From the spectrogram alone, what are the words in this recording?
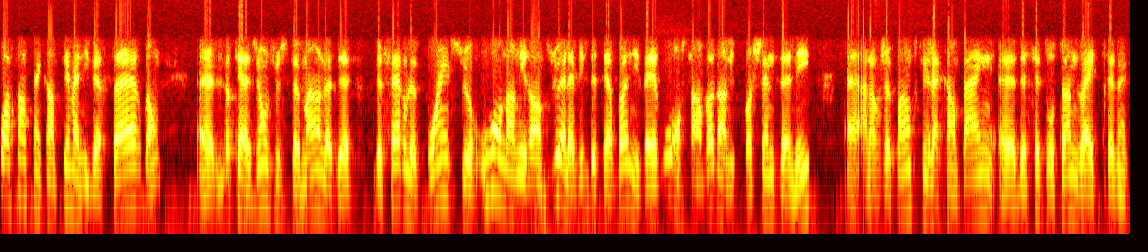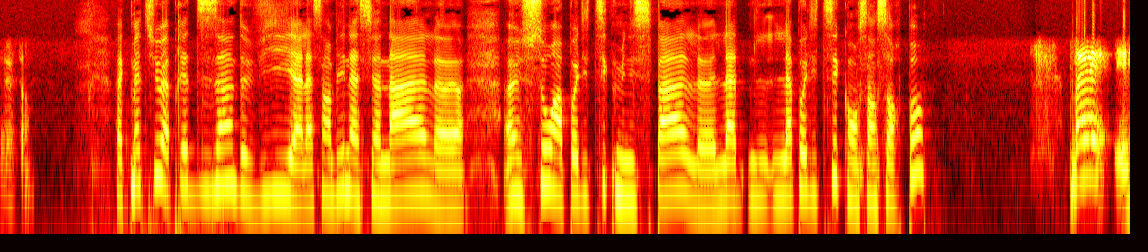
350e anniversaire. Donc, euh, l'occasion justement de, faire le point sur où on en est rendu à la ville de Terrebonne et vers où on s'en va dans les prochaines années. Euh, alors, je pense que la campagne euh, de cet automne va être très intéressante. Fait que Mathieu, après dix ans de vie à l'Assemblée nationale, un saut en politique municipale, la, la politique, on s'en sort pas? Ben, et-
